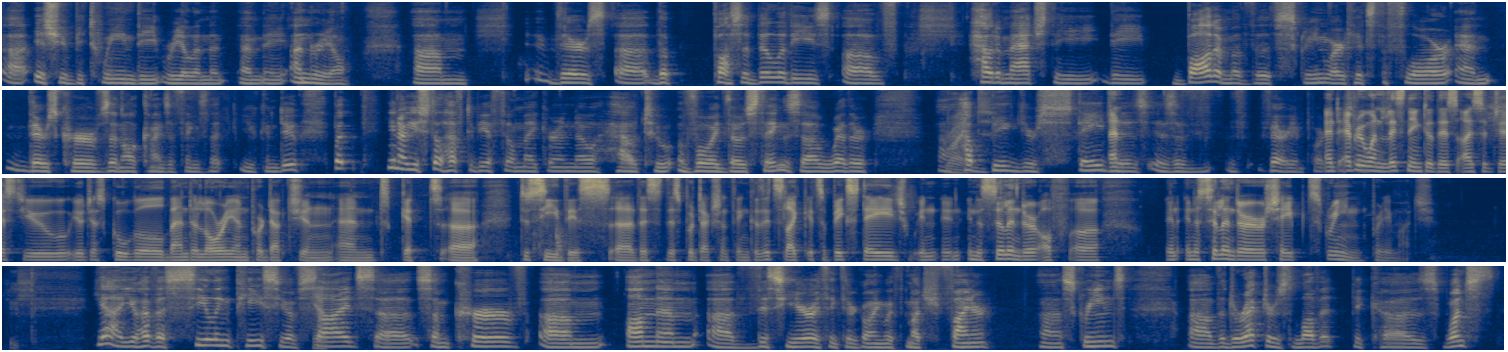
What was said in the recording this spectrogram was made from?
uh, issue between the real and the, and the unreal. Um, there's uh, the possibilities of how to match the the bottom of the screen where it hits the floor and there's curves and all kinds of things that you can do. But, you know, you still have to be a filmmaker and know how to avoid those things, uh, whether uh, right. how big your stage and, is is a very important. And everyone listening to this, I suggest you you just Google Mandalorian production and get uh, to see this uh, this this production thing because it's like it's a big stage in in, in a cylinder of uh, in, in a cylinder shaped screen pretty much. Yeah, you have a ceiling piece, you have sides, yeah. uh, some curve um, on them. Uh, this year, I think they're going with much finer uh, screens. Uh, the directors love it because once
